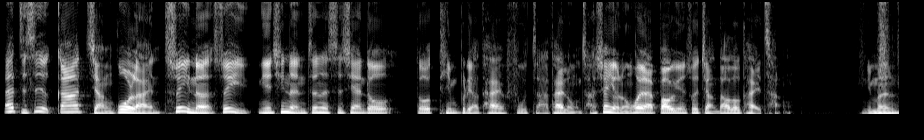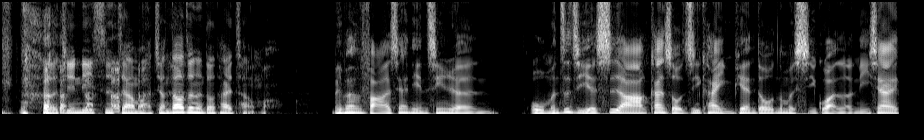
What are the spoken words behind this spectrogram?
那只是刚刚讲过来，所以呢，所以年轻人真的是现在都都听不了太复杂、太冗长。像有人会来抱怨说讲到都太长，你们的经历是这样吗？讲到真的都太长吗？没办法，现在年轻人，我们自己也是啊，看手机、看影片都那么习惯了。你现在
